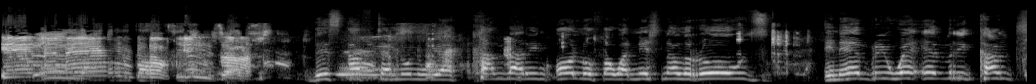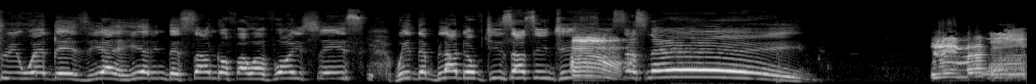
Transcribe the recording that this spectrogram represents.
In the name of Jesus. This afternoon we are covering all of our national roads in everywhere, every country where there's here hearing the sound of our voices with the blood of Jesus in Jesus' mm. name. Amen.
